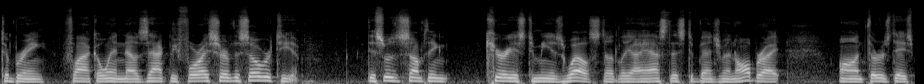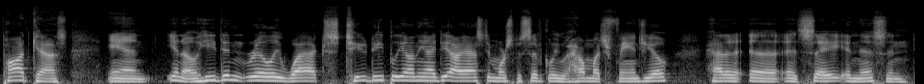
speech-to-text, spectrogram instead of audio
to bring Flacco in? Now, Zack, before I serve this over to you, this was something curious to me as well, Studley. I asked this to Benjamin Albright on Thursday's podcast, and, you know, he didn't really wax too deeply on the idea. I asked him more specifically how much Fangio had a, a, a say in this. And,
